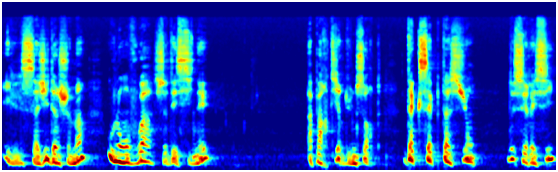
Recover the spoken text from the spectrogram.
Il s'agit d'un chemin où l'on voit se dessiner, à partir d'une sorte d'acceptation de ces récits,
